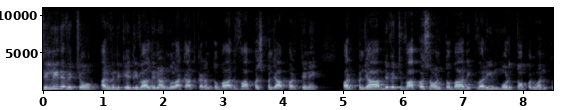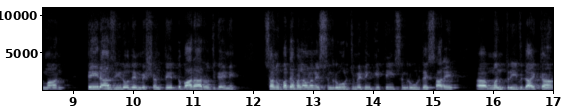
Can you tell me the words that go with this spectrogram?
ਦਿੱਲੀ ਦੇ ਵਿੱਚੋਂ ਅਰਵਿੰਦ ਕੇਜਰੀਵਾਲ ਦੇ ਨਾਲ ਮੁਲਾਕਾਤ ਕਰਨ ਤੋਂ ਬਾਅਦ ਵਾਪਸ ਪੰਜਾਬ ਪਰਤੇ ਨੇ। ਔਰ ਪੰਜਾਬ ਦੇ ਵਿੱਚ ਵਾਪਸ ਆਉਣ ਤੋਂ ਬਾਅਦ ਇੱਕ ਵਾਰੀ ਮੁੜ ਤੋਂ ਭਗਵੰਤ ਮਾਨ 13-0 ਦੇ ਮਿਸ਼ਨ ਤੇ ਦੁਬਾਰਾ ਰੁੱਝ ਗਏ ਨੇ। ਸਾਨੂੰ ਪਤਾ ਪਹਿਲਾਂ ਉਹਨਾਂ ਨੇ ਸੰਗਰੂਰ 'ਚ ਮੀਟਿੰਗ ਕੀਤੀ, ਸੰਗਰੂਰ ਦੇ ਸਾਰੇ ਮੰਤਰੀ, ਵਿਧਾਇਕਾਂ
